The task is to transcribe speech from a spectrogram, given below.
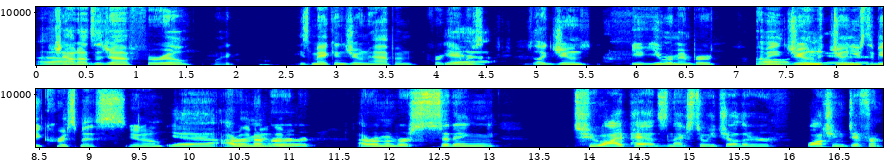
Shout out Um, to Geoff for real. Like he's making June happen for gamers. Yeah. Like June, you you remember? I mean, Oh, June June used to be Christmas. You know? Yeah, I remember. I remember sitting two iPads next to each other, watching different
